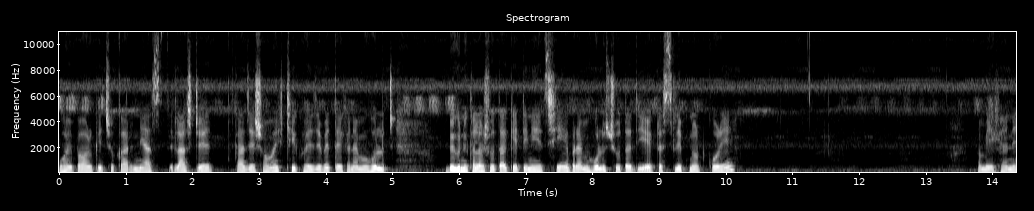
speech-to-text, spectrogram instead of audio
ভয় পাওয়ার কিছু কারণে আসতে লাস্টে কাজের সময় ঠিক হয়ে যাবে। তো এখানে আমি হলুদ বেগুনি কালার সুতা কেটে নিয়েছি। এবার আমি হলুদ সুতা দিয়ে একটা স্লিপ নোট করে আমি এখানে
